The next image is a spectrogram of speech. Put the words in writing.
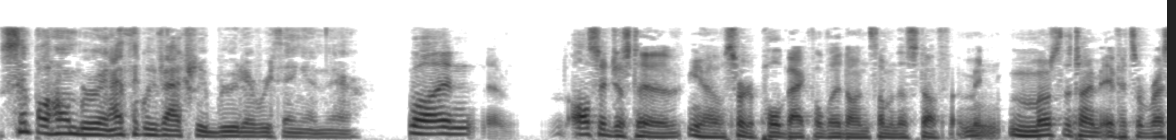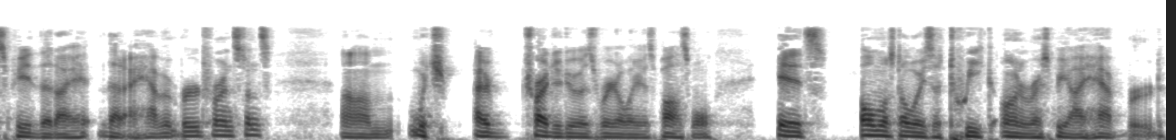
simple home brewing, I think we've actually brewed everything in there. Well, and also just to you know sort of pull back the lid on some of this stuff. I mean, most of the time, if it's a recipe that I that I haven't brewed, for instance, um, which I've tried to do as rarely as possible, it's almost always a tweak on a recipe I have brewed.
